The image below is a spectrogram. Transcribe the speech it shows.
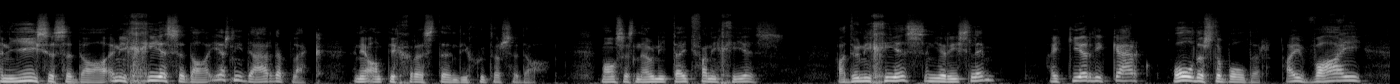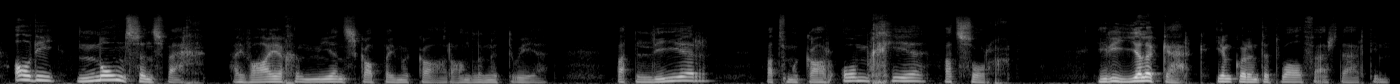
in Jesus se dae, in die Gees se dae, eers in die derde plek, in die anti-kriste en die goeie se dae. Maar ons is nou in die tyd van die Gees. Wat doen die Gees in Jerusalem? Hy keer die kerk holderste bolder. Hy waai al die nonsens weg. Hy waai 'n gemeenskap bymekaar, Handelinge 2. Wat leer, wat vir mekaar omgee, wat sorg. Hierdie hele kerk, 1 Korinte 12 vers 13,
